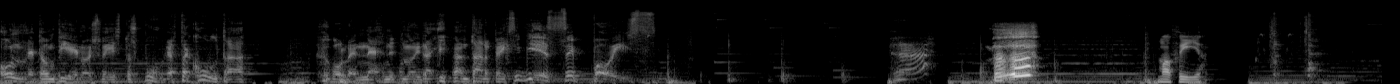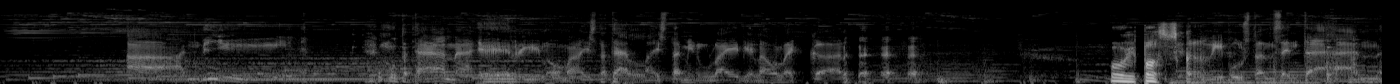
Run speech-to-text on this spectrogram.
Onneton pienoisveistos puhdasta kultaa. Olen nähnyt noita ihan tarpeeksi. Vie se pois. Mafia. Mutta tämä erinomaista tällaista minulla ei vielä olekaan. Oi paska. Ripustan sen tähän.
